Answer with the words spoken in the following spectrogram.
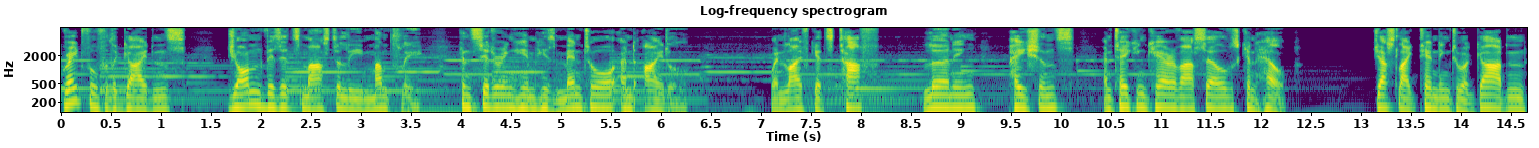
Grateful for the guidance, John visits Master Li monthly, considering him his mentor and idol. When life gets tough, learning, patience, and taking care of ourselves can help. Just like tending to a garden,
